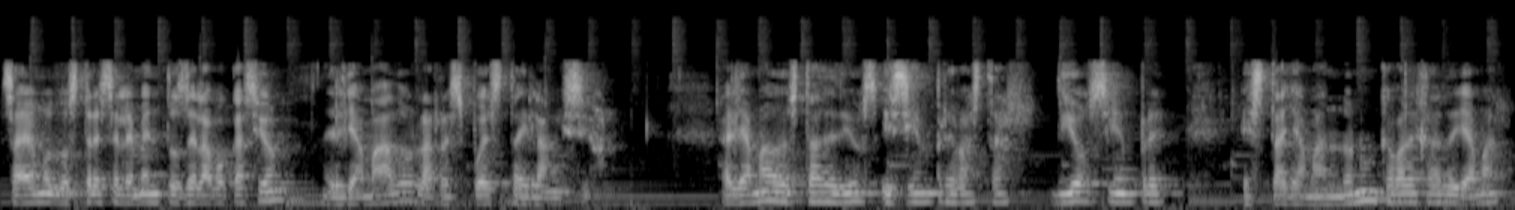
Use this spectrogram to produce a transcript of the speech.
Sabemos los tres elementos de la vocación, el llamado, la respuesta y la misión. El llamado está de Dios y siempre va a estar. Dios siempre está llamando, nunca va a dejar de llamar.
